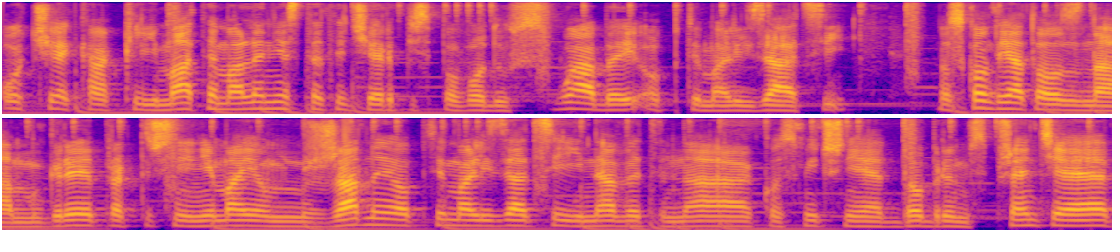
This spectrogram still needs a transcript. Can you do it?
ocieka klimatem, ale niestety cierpi z powodu słabej optymalizacji. No skąd ja to znam? Gry praktycznie nie mają żadnej optymalizacji i nawet na kosmicznie dobrym sprzęcie,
